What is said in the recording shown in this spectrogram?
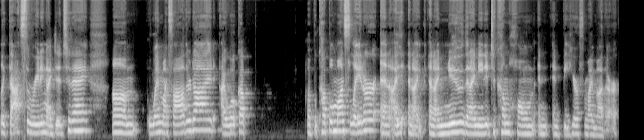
Like that's the reading I did today. Um, when my father died, I woke up a couple months later and I and I and I knew that I needed to come home and, and be here for my mother.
